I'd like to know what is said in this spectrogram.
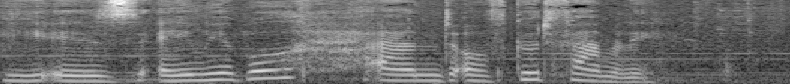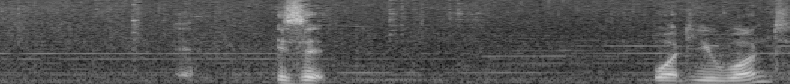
He is amiable and of good family. is it what you want?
